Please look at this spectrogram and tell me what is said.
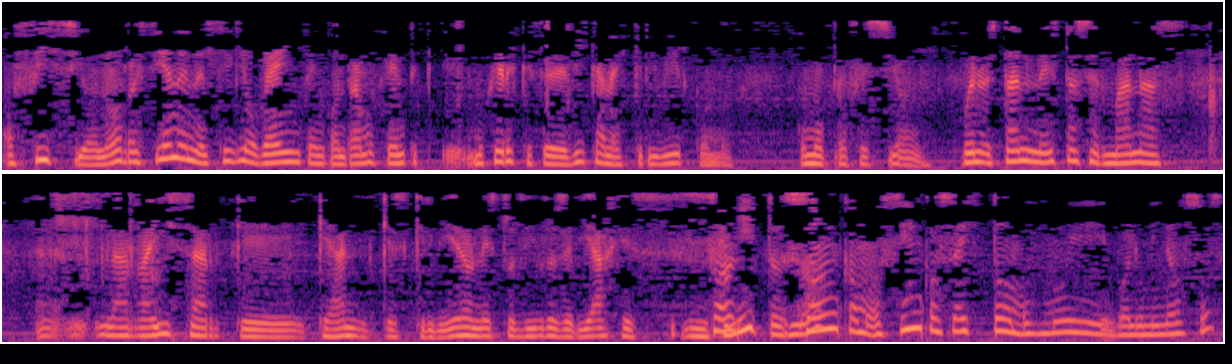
oficio, ¿no? Recién en el siglo XX encontramos gente, mujeres que se dedican a escribir como, como profesión. Bueno, están estas hermanas la Raízar que, que, han, que escribieron estos libros de viajes infinitos, son, ¿no? Son como cinco o seis tomos muy voluminosos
